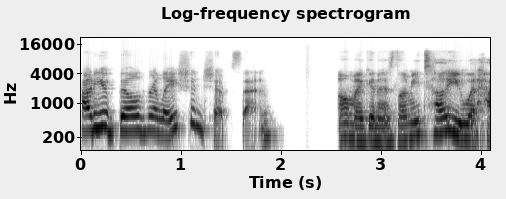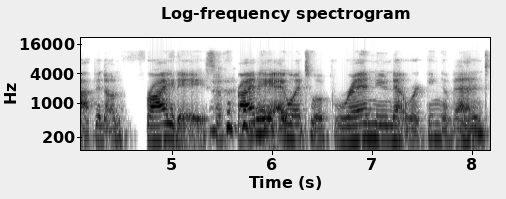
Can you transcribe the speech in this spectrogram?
How do you build relationships then? Oh my goodness, let me tell you what happened on Friday. So, Friday, I went to a brand new networking event.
